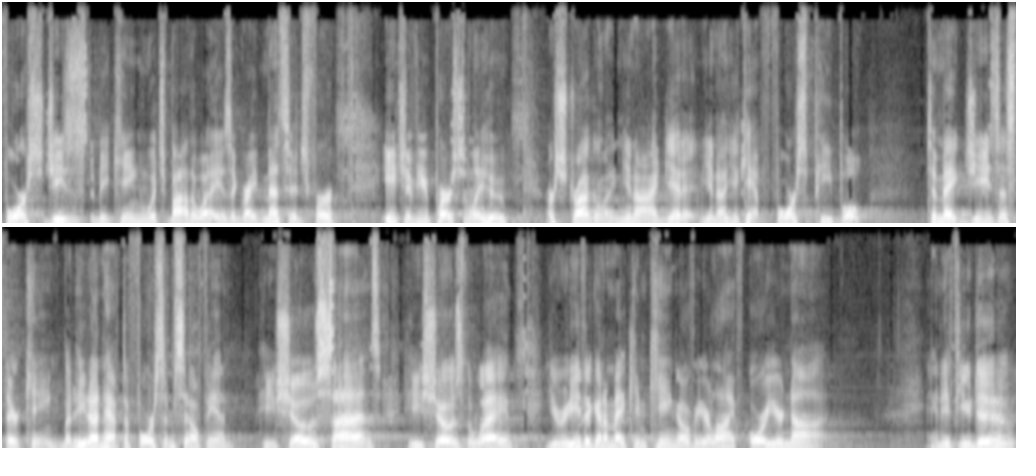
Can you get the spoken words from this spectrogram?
force Jesus to be king, which, by the way, is a great message for each of you personally who are struggling. You know, I get it. You know, you can't force people to make Jesus their king, but he doesn't have to force himself in. He shows signs, he shows the way. You're either going to make him king over your life or you're not. And if you do,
